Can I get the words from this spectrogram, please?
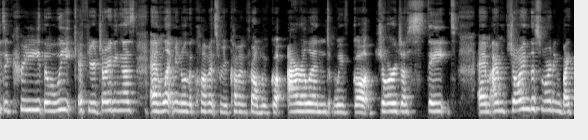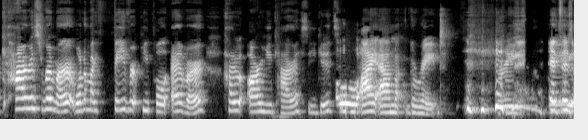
Decree the Week. If you're joining us, and um, let me know in the comments where you're coming from. We've got Ireland, we've got Georgia State. Um, I'm joined this morning by Karis Rimmer, one of my favorite people ever. How are you, Karis? Are you good? Oh, I am great. Great. it's, it's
